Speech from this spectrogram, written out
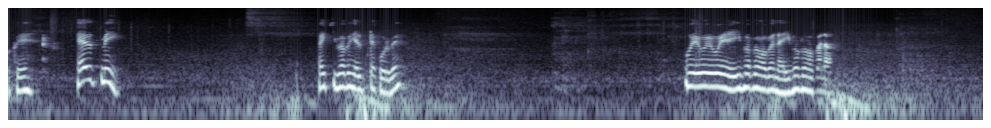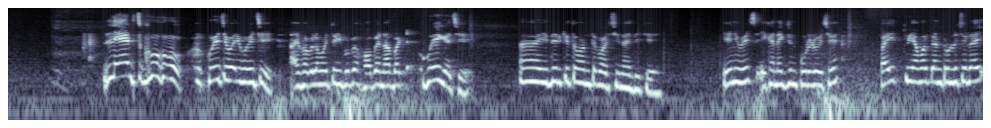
ওকে হেল্প মি ভাই কীভাবে হেল্পটা করবে? ওই ওই ওই এইভাবে হবে না এইভাবে হবে না। লেটস গো হয়েছে ভাই হয়েছে। আমি ভাবলাম হয়তো এইভাবে হবে না বাট হয়ে গেছে। এদেরকে তো আনতে পারছি না এদিকে। এনিওয়েজ এখানে একজন পড়ে রয়েছে। ভাই, তুই আমার কন্ট্রোলে চলে আয়।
